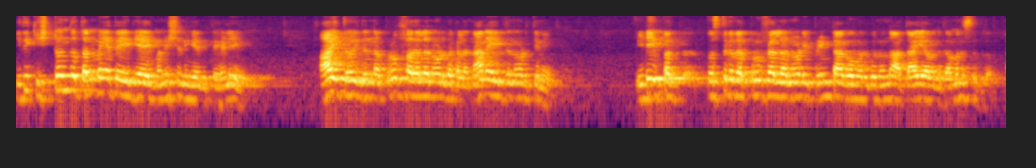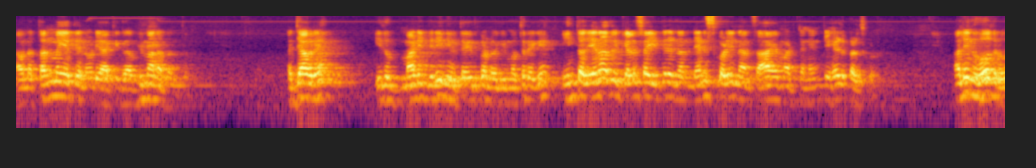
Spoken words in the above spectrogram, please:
ಇದಕ್ಕೆ ಇಷ್ಟೊಂದು ತನ್ಮಯತೆ ಇದೆಯಾ ಈ ಮನುಷ್ಯನಿಗೆ ಅಂತ ಹೇಳಿ ಆಯಿತು, ಇದನ್ನ ಪ್ರೂಫ್ ಅದೆಲ್ಲ ನೋಡ್ಬೇಕಲ್ಲ, ನಾನೇ ಇದು ನೋಡ್ತೀನಿ. ಇಡೀ ಪತ್ ಪುಸ್ತಕದ ಪ್ರೂಫ್ ಎಲ್ಲ ನೋಡಿ ಪ್ರಿಂಟ್ ಆಗೋವರೆಗೂ ಆ ತಾಯಿ ಅವನು ಗಮನಿಸಿದ್ಲು. ಅವನ ತನ್ಮಯತೆ ನೋಡಿ ಆಕೆಗೆ ಅಭಿಮಾನ ಬಂತು. ಅಜ್ಜ ಅವರೇ, ಇದು ಮಾಡಿದ್ದೀರಿ, ನೀವು ತೆಗೆದುಕೊಂಡು ಹೋಗಿ ಮಥುರೆಗೆ. ಇಂಥದ್ದು ಏನಾದರೂ ಕೆಲಸ ಇದ್ದರೆ ನಾನು ನೆನೆಸ್ಕೊಳ್ಳಿ, ನಾನು ಸಹಾಯ ಮಾಡ್ತೇನೆ ಅಂತ ಹೇಳಿ ಕಳಿಸ್ಕೊಡು. ಅಲ್ಲಿಂದ ಹೋದರು.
